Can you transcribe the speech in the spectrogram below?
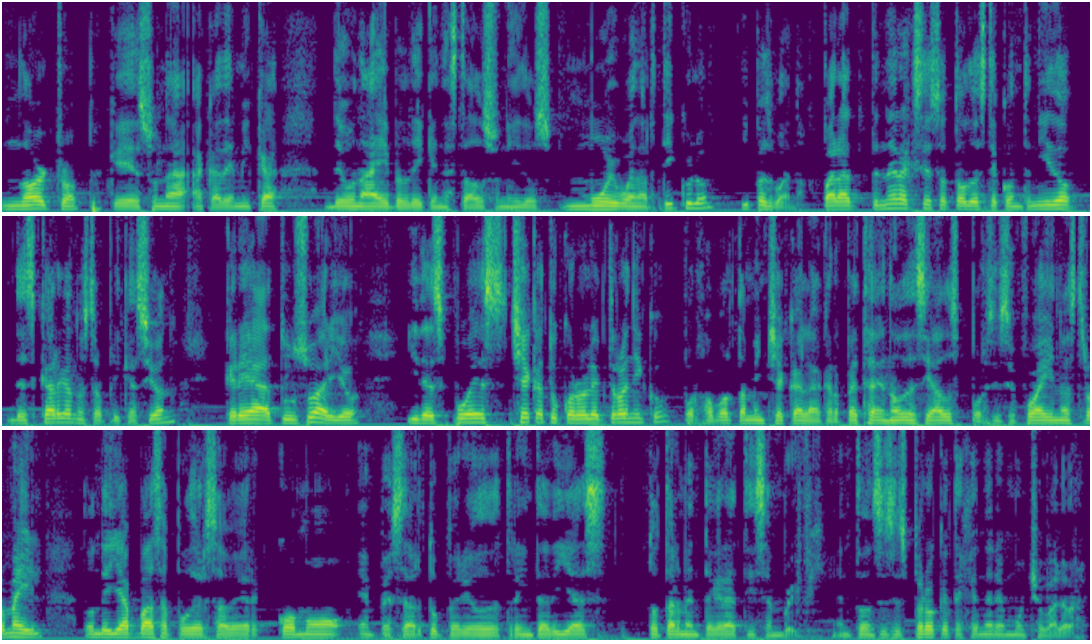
Northrop, que es una académica de una Ivy League en Estados Unidos. Muy buen artículo. Y pues bueno, para tener acceso a todo este contenido, descarga nuestra aplicación, crea tu usuario y después checa tu correo electrónico. Por favor, también checa la carpeta de no deseados por si se fue ahí nuestro mail, donde ya vas a poder saber cómo empezar tu periodo de 30 días totalmente gratis en Briefy. Entonces espero que te genere mucho valor.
